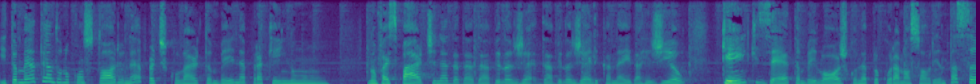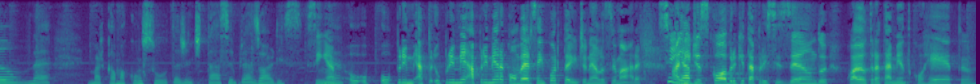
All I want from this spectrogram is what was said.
E também atendo no consultório, né, particular também, né, para quem não, não faz parte, né, da, da, da, Vila, da Vila Angélica, né, e da região. Quem quiser também, lógico, né, procurar nossa orientação, né, marcar uma consulta, a gente está sempre às ordens. Sim, né? a, o, o, prime, a, o prime, a primeira conversa é importante, né, Lucimara? Sim. Ali a... descobre o que está precisando, qual é o tratamento correto.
